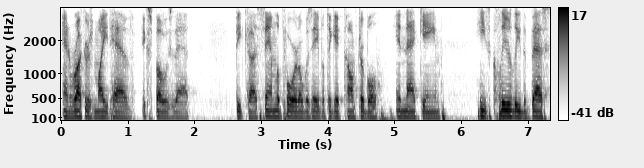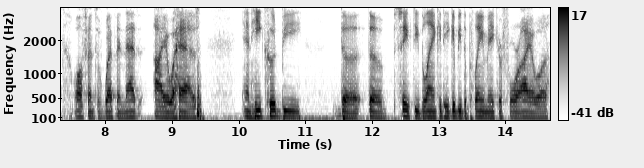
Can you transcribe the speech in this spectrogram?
and Rutgers might have exposed that because Sam LaPorta was able to get comfortable in that game. He's clearly the best offensive weapon that Iowa has, and he could be the the safety blanket. He could be the playmaker for Iowa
